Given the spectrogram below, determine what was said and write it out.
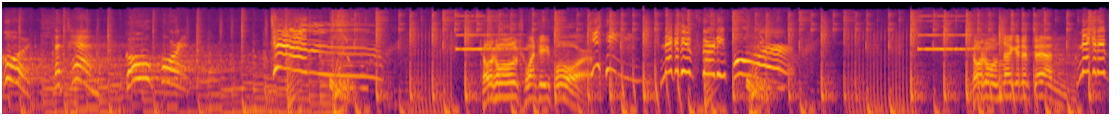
good. The 10. Go for it. 10! Total 24. Total negative 10. Negative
